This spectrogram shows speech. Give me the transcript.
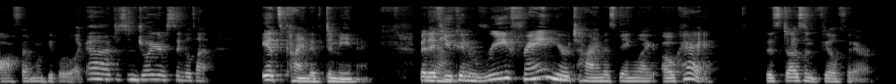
often when people are like, ah, just enjoy your single time, it's kind of demeaning. But yeah. if you can reframe your time as being like, okay, this doesn't feel fair.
